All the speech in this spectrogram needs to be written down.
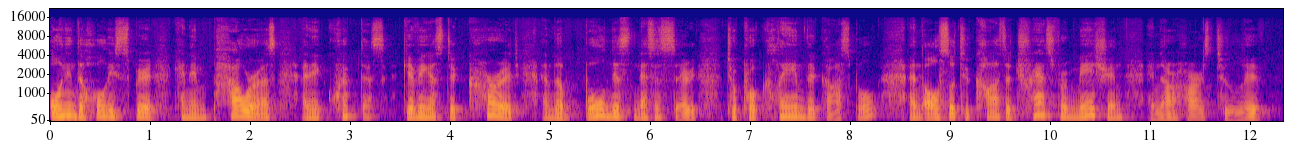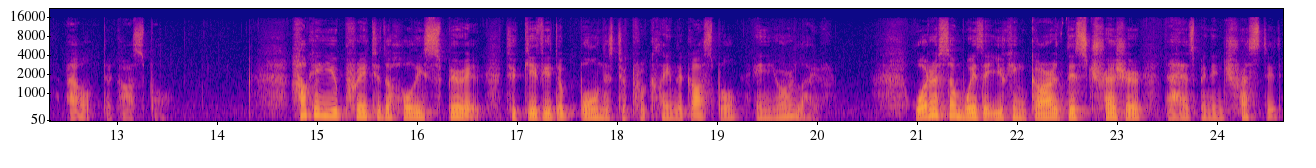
Only the Holy Spirit can empower us and equip us, giving us the courage and the boldness necessary to proclaim the gospel and also to cause a transformation in our hearts to live out the gospel. How can you pray to the Holy Spirit to give you the boldness to proclaim the gospel in your life? What are some ways that you can guard this treasure that has been entrusted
